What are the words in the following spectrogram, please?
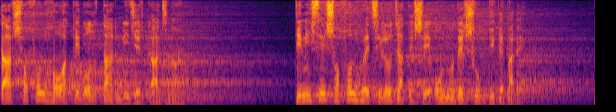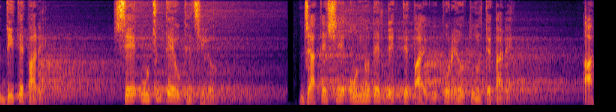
তার সফল হওয়া কেবল তার নিজের কাজ নয়। তিনি সে সফল হয়েছিল যাতে সে অন্যদের সুখ দিতে পারে। দিতে পারে। সে উঁচুতে উঠেছিল, যাতে সে অন্যদের দেখতে পায়, উপরেও তুলতে পারে। আর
